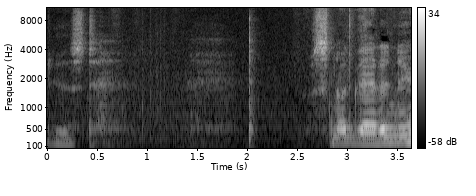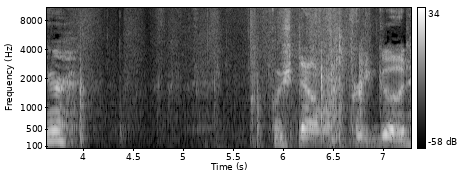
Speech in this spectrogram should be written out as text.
Just snug that in there. Push down on it pretty good.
